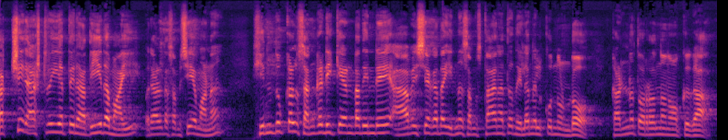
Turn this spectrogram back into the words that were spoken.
കക്ഷി രാഷ്ട്രീയത്തിന് അതീതമായി ഒരാളുടെ സംശയമാണ് ഹിന്ദുക്കൾ സംഘടിക്കേണ്ടതിന്റെ ആവശ്യകത ഇന്ന് സംസ്ഥാനത്ത് നിലനിൽക്കുന്നുണ്ടോ? കണ്ണ് തുറന്ന് നോക്കുക.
